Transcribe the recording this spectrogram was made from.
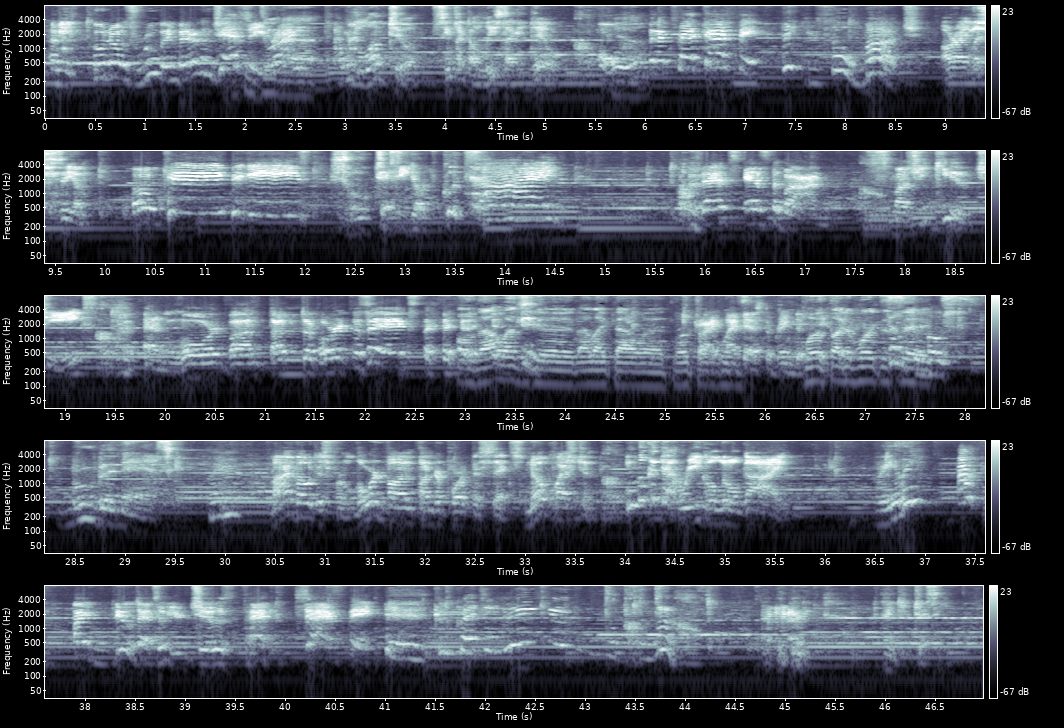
I mean, who knows Reuben better than Jesse, Do right? I would love to. Seems like the least I could do. Oh, that's fantastic! Thank you so much. All right, let's see him. Okay, piggies, show Jesse your good side. That's Esteban, smushy cute cheeks, and Lord Von Thunderport the Sixth. Oh, that was good. I like that one. Lord Tried my best to bring the Lord pig that Thunderbolt the felt the Sixth. most Reuben-esque. My vote is for Lord Von Thunderport the Sixth. No question. You look at that regal little guy. Really? Ah, I knew that's who you'd choose. Fantastic! Congratulations! Thank you, Jesse.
